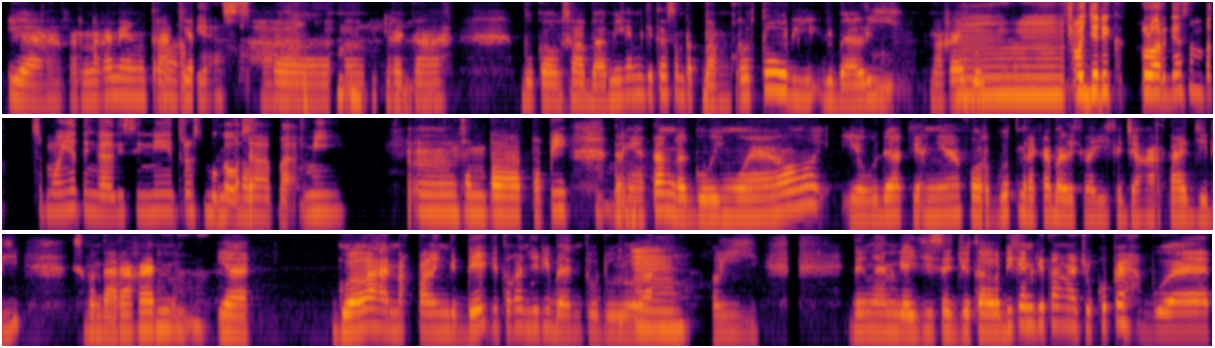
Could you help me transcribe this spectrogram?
Iya, karena kan yang terakhir uh, mereka buka usaha bami kan kita sempat bangkrut tuh di di Bali. Makanya gue hmm, oh jadi keluarga sempat semuanya tinggal di sini terus buka usaha bakmi. Hmm, sempat, tapi hmm. ternyata nggak going well. Ya udah akhirnya for good mereka balik lagi ke Jakarta. Jadi sementara kan hmm. ya gue lah anak paling gede gitu kan jadi bantu dulu lah kali dengan gaji sejuta lebih kan kita nggak cukup ya buat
